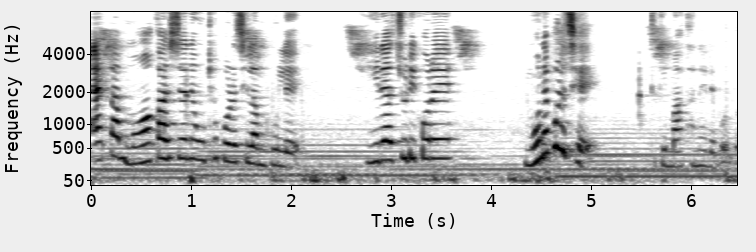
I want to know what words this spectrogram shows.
একটা মহাকাশযানে উঠে পড়েছিলাম ভুলে। হীরা চুরি করে মনে পড়েছে? মাথা নেড়ে বলল।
